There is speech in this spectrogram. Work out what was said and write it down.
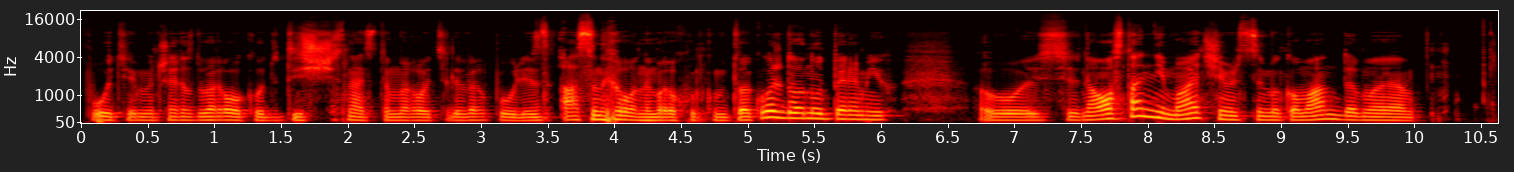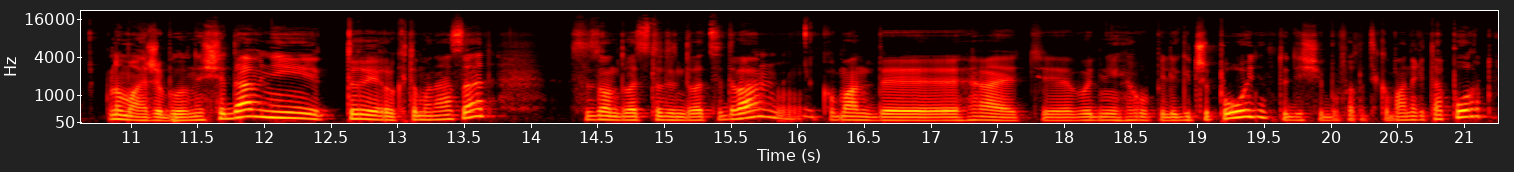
Потім через 2 роки, у 2016 році, Ліверпуль з асинхронним рахунком також 2-0 переміг. Ось на останні матчі між цими командами ну, майже були нещодавні, три роки тому назад. Сезон 21-22. Команди грають е, в одній групі Ліги Чемпіонів. Тоді ще був Атлетико Мадрид Порт в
